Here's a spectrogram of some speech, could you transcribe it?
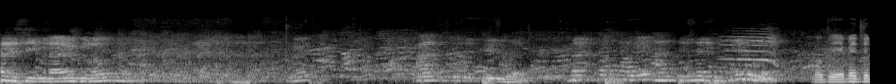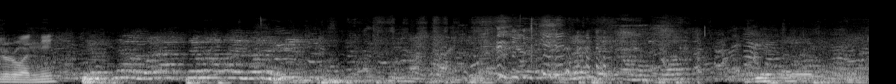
잘했습니다. 안 들려. 걸로. 너도 예배 들으러 왔니?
